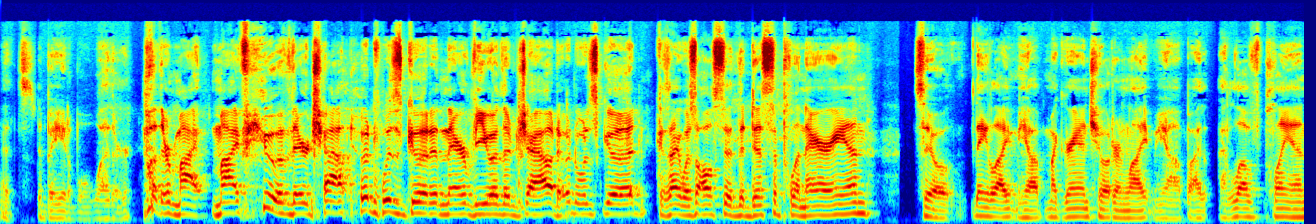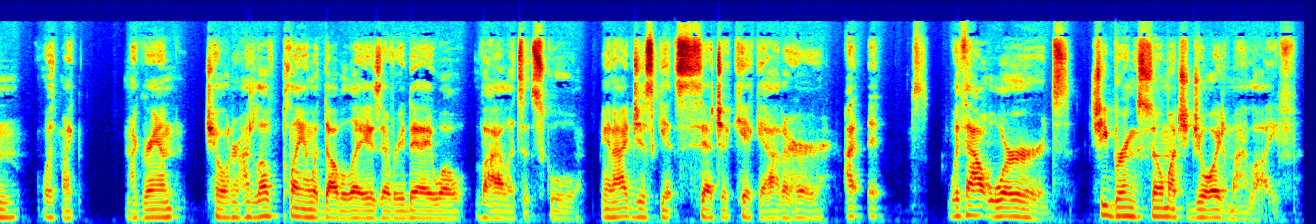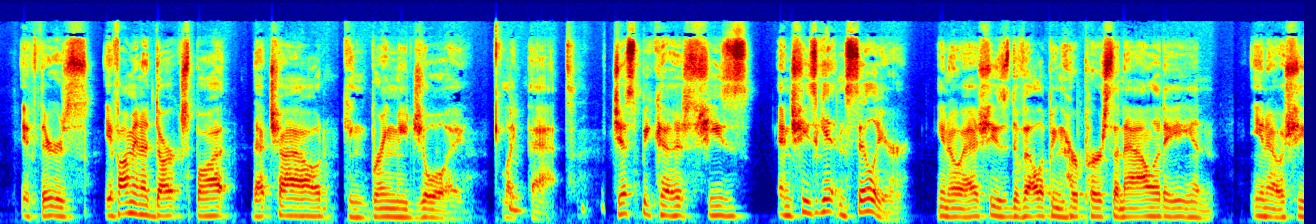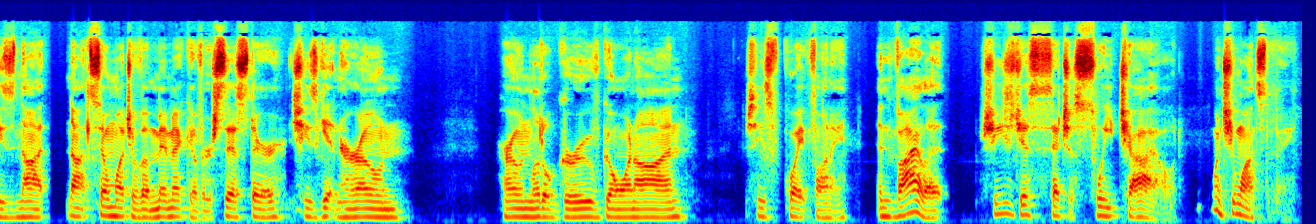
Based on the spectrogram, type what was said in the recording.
That's debatable whether whether my my view of their childhood was good and their view of their childhood was good because I was also the disciplinarian. So they light me up. My grandchildren light me up. I, I love playing with my my grandchildren. I love playing with double A's every day while Violet's at school. And I just get such a kick out of her. I it's, without words, she brings so much joy to my life. If there's if I'm in a dark spot, that child can bring me joy like mm. that. Just because she's and she's getting sillier, you know, as she's developing her personality and you know, she's not not so much of a mimic of her sister. She's getting her own her own little groove going on. She's quite funny. And Violet, she's just such a sweet child when she wants to be.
